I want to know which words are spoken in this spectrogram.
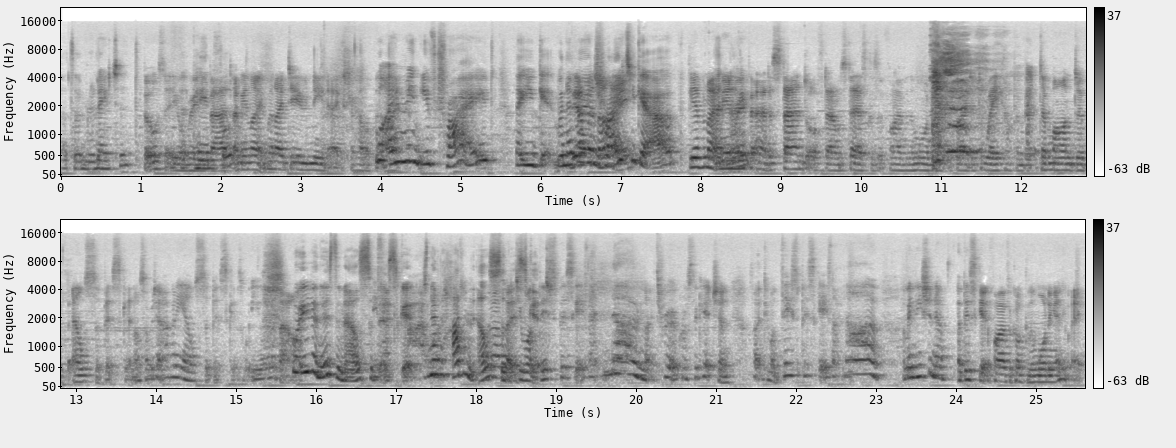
That's unrelated. But also you're really bad. I mean like when I do need extra help. Well, I mean, you've tried. Like you get whenever I other try night- to get up. The other night, me and night. Rupert had a standoff downstairs because at five in the morning I decided to wake up and demand a Elsa biscuit. And I was like, we don't have any Elsa biscuits. What are you on about? What even is an Elsa He's like, biscuit? I've never had an And I was Elsa like, do you want this biscuit? He's like, no. And like threw it across the kitchen. I was like, do you want this biscuit? He's like, no. I mean, he shouldn't have a biscuit at five o'clock in the morning anyway.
